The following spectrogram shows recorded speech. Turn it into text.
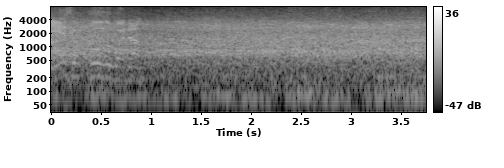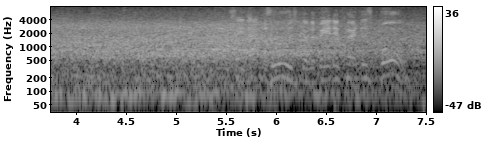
He is a ball winner. See, that was always going to be a defender's ball.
